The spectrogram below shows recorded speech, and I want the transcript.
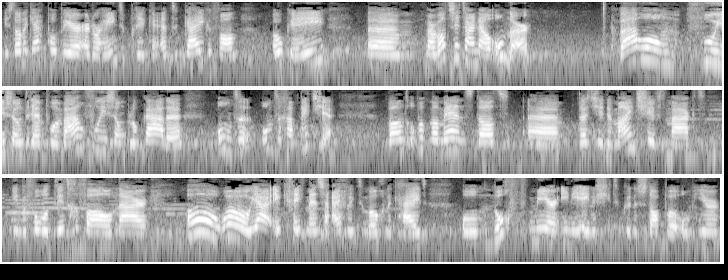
is dat ik echt probeer er doorheen te prikken en te kijken van oké, ehm, maar wat zit daar nou onder? waarom voel je zo'n drempel en waarom voel je zo'n blokkade om te, om te gaan pitchen? Want op het moment dat, uh, dat je de mindshift maakt, in bijvoorbeeld dit geval, naar: oh wow, ja, ik geef mensen eigenlijk de mogelijkheid om nog meer in die energie te kunnen stappen, om hier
